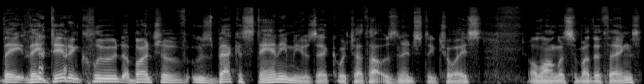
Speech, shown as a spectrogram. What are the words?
They they did include a bunch of Uzbekistani music, which I thought was an interesting choice, along with some other things.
